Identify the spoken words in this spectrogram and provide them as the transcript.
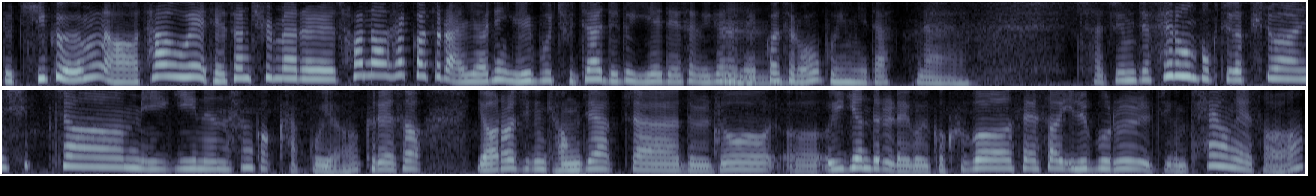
또 지금 어, 사후에 대선 출마를 선언할 것으로 알려진 일부 주자들도 이에 대해서 의견을 낼 음. 것으로 보입니다. 네. 자, 지금 이제 새로운 복지가 필요한 시점이기는 한 것 같고요. 그래서 여러 지금 경제학자들도 어, 의견들을 내고 있고 그것에서 일부를 지금 차용해서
